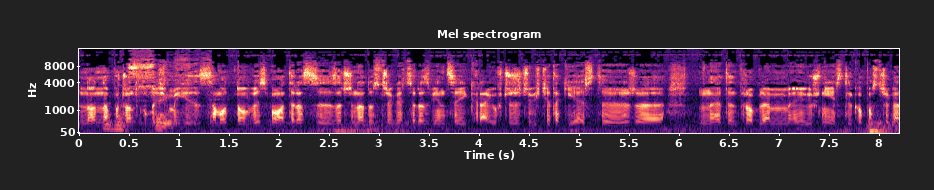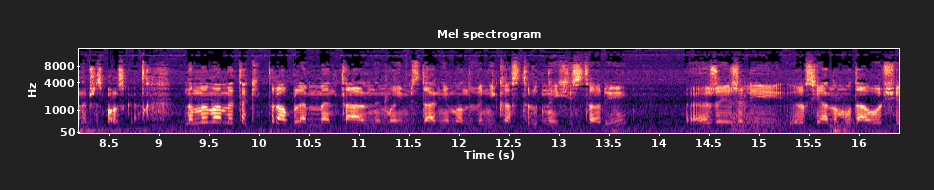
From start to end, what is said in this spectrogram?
no, na Mhm, początku byliśmy samotną wyspą, a teraz e, zaczyna dostrzegać coraz więcej krajów. Czy rzeczywiście tak jest, e, że ten problem e, już nie jest tylko postrzegany przez Polskę? No my mamy taki problem mentalny, moim zdaniem on wynika z trudnej historii, e, że jeżeli Rosjanom udało się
